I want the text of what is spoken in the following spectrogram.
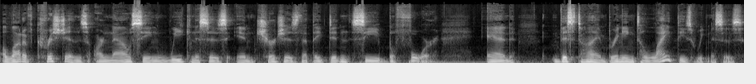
a lot of Christians are now seeing weaknesses in churches that they didn't see before. And this time, bringing to light these weaknesses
